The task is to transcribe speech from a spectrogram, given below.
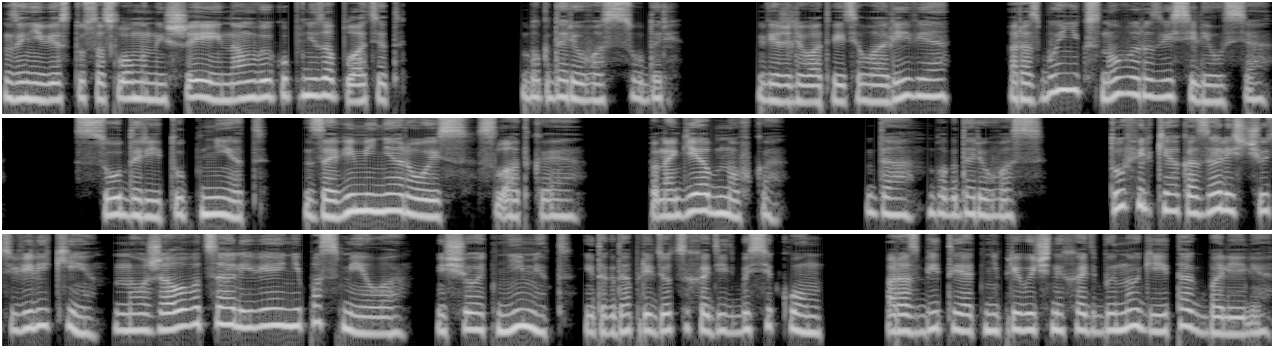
За невесту со сломанной шеей нам выкуп не заплатят». «Благодарю вас, сударь», — вежливо ответила Оливия, а разбойник снова развеселился. «Сударей тут нет. Зови меня Ройс, сладкая. По ноге обновка». «Да, благодарю вас». Туфельки оказались чуть велики, но жаловаться Оливия не посмела, еще отнимет, и тогда придется ходить босиком, а разбитые от непривычной ходьбы ноги и так болели.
